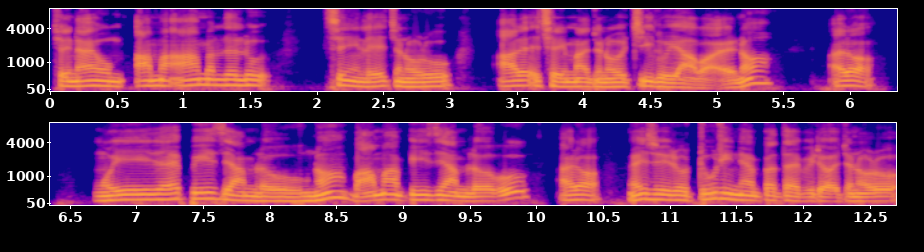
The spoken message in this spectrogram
အချိန်တိုင်းကိုအာမအားမလက်လို့စရင်လေကျွန်တော်တို့အားတဲ့အချိန်မှကျွန်တော်တို့ကြည့်လို့ရပါတယ်เนาะအဲ့တော့ငွေလည်းပေးစရာမလိုဘူးเนาะဘာမှပေးစရာမလိုဘူးအဲ့တော့မိတ်ဆွေတို့တူးထီနဲ့ပတ်သက်ပြီးတော့ကျွန်တော်တို့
